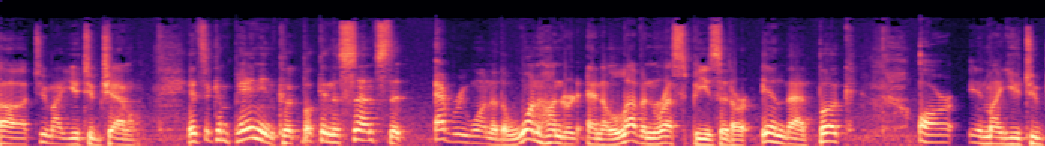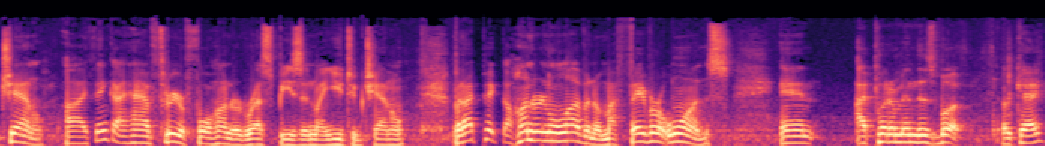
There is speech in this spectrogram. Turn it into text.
uh, to my YouTube channel. It's a companion cookbook in the sense that every one of the 111 recipes that are in that book are in my YouTube channel. I think I have three or four hundred recipes in my YouTube channel, but I picked 111 of my favorite ones and I put them in this book, okay?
